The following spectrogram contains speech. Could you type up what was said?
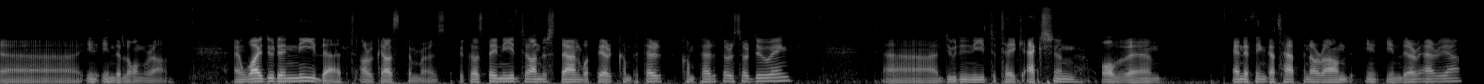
uh, in in the long run. And why do they need that, our customers? Because they need to understand what their competitor competitors are doing. Uh, do they need to take action of um, anything that's happened around in, in their area?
